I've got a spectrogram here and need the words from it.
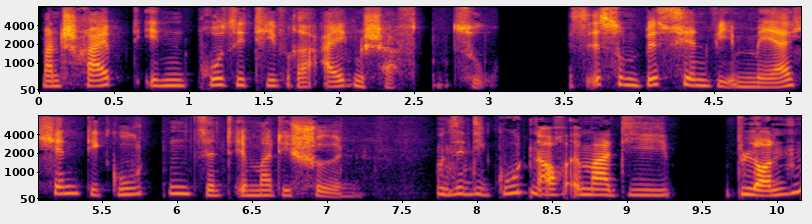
Man schreibt ihnen positivere Eigenschaften zu. Es ist so ein bisschen wie im Märchen, die Guten sind immer die Schönen. Und sind die Guten auch immer die Blonden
